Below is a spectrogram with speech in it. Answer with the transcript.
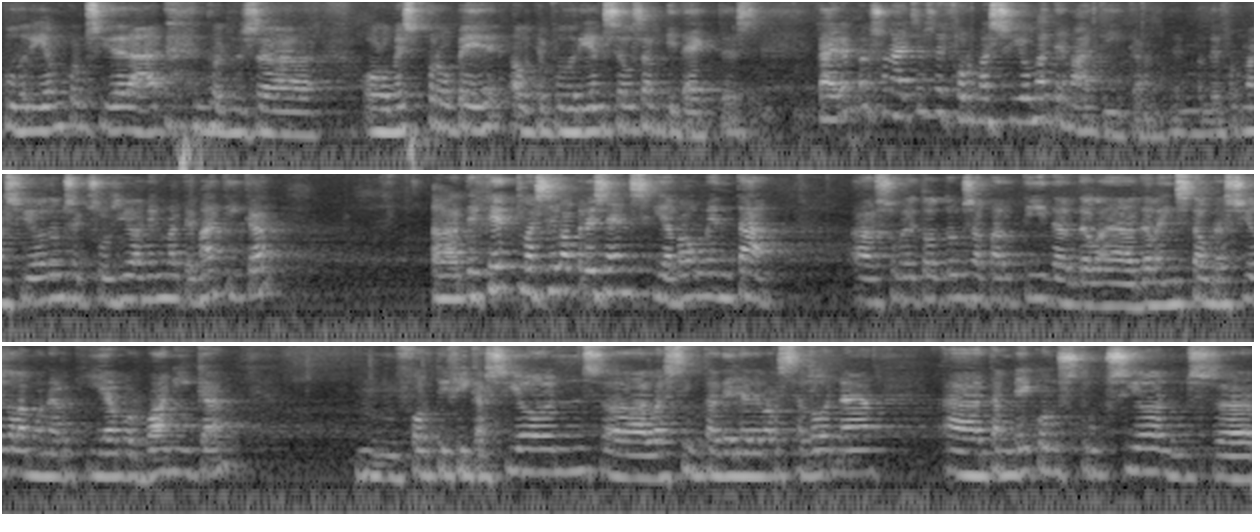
podríem considerar doncs, eh, o el més proper al que podrien ser els arquitectes. Que eren personatges de formació matemàtica, de, de formació doncs, exclusivament matemàtica. Eh, de fet, la seva presència va augmentar eh, sobretot doncs, a partir de, de, la, de la instauració de la monarquia borbònica, mm, fortificacions, eh, la ciutadella de Barcelona, eh, també construccions eh,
